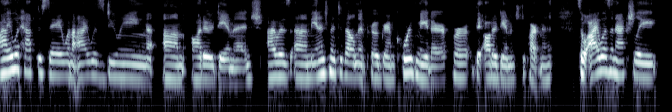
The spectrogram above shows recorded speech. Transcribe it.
I would have to say when I was doing um, auto damage, I was a management development program coordinator for the auto damage department. So I wasn't actually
